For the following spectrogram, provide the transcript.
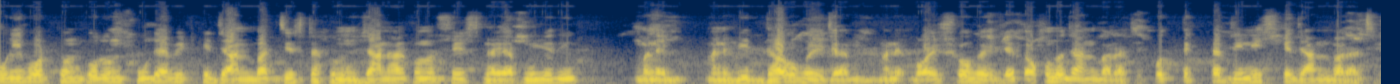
পরিবর্তন করুন ফুড হ্যাবিটকে জানবার চেষ্টা করুন। জানার কোনো শেষ নয় আপনি যদি মানে মানে বৃদ্ধাও হয়ে যান মানে বয়সও হয়ে যায়, তখনও জানবার আছে। প্রত্যেকটা জিনিসকে জানবার আছে।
